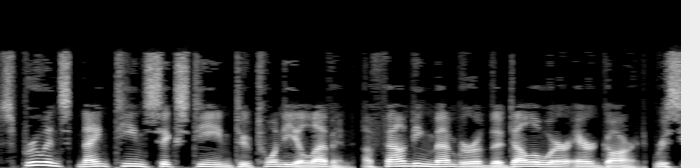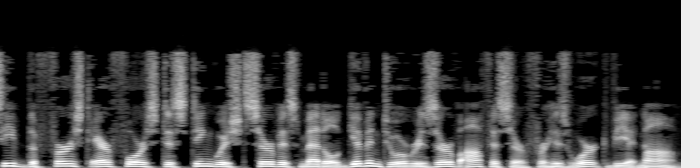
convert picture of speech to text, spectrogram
Spruance (1916–2011), a founding member of the Delaware Air Guard, received the first Air Force Distinguished Service Medal given to a reserve officer for his work Vietnam.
